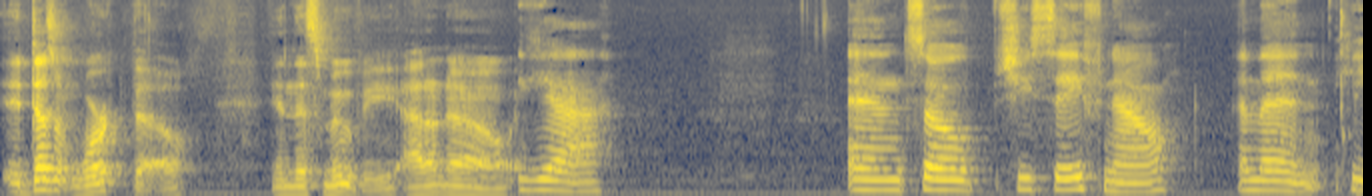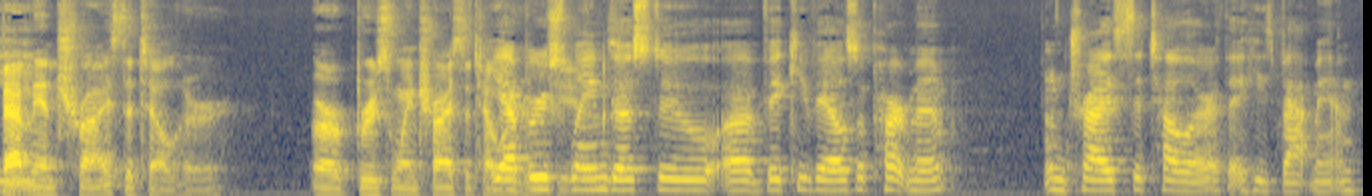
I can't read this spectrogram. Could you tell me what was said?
it doesn't work though in this movie. I don't know. Yeah. And so she's safe now. And then he Batman tries to tell her, or Bruce Wayne tries to tell Yeah, her. Yeah, Bruce Wayne is. goes to uh, Vicki Vale's apartment and tries to tell her that he's Batman.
